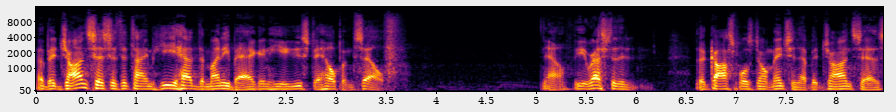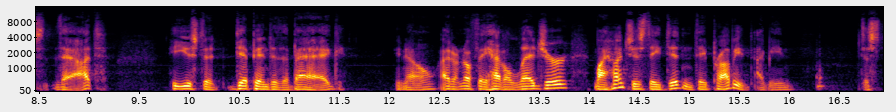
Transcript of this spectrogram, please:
Uh, but John says at the time he had the money bag and he used to help himself. Now, the rest of the the Gospels don't mention that, but John says that. He used to dip into the bag. You know, I don't know if they had a ledger. My hunch is they didn't. They probably, I mean, just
